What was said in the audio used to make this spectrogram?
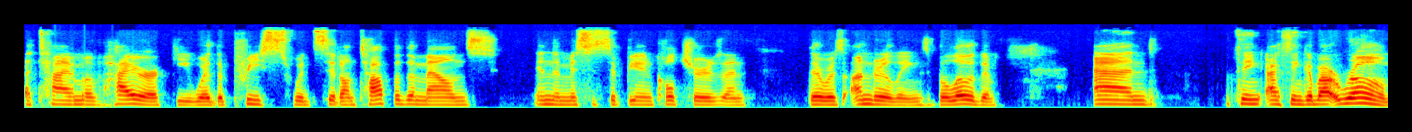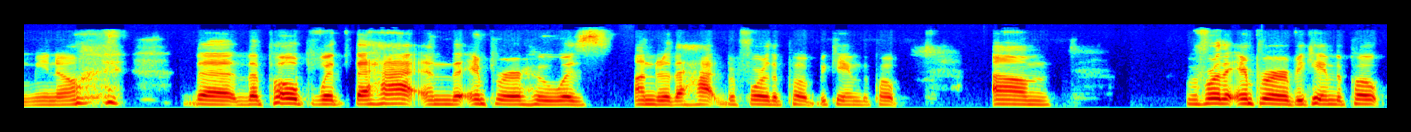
a time of hierarchy where the priests would sit on top of the mounds in the Mississippian cultures and there was underlings below them. And think I think about Rome, you know, the the Pope with the hat and the emperor who was under the hat before the Pope became the Pope. Um, before the emperor became the Pope,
